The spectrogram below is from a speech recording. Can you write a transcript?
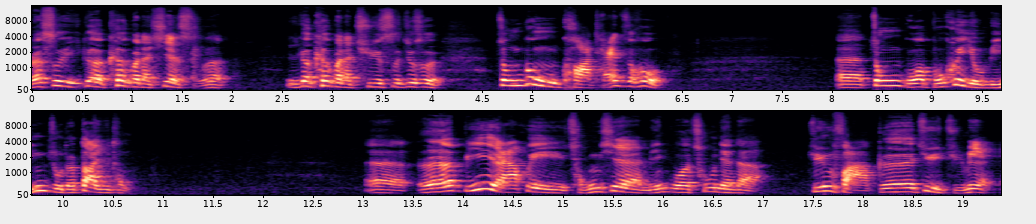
而是一个客观的现实，一个客观的趋势，就是中共垮台之后。呃，中国不会有民主的大一统，呃，而必然会重现民国初年的军阀割据局面。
